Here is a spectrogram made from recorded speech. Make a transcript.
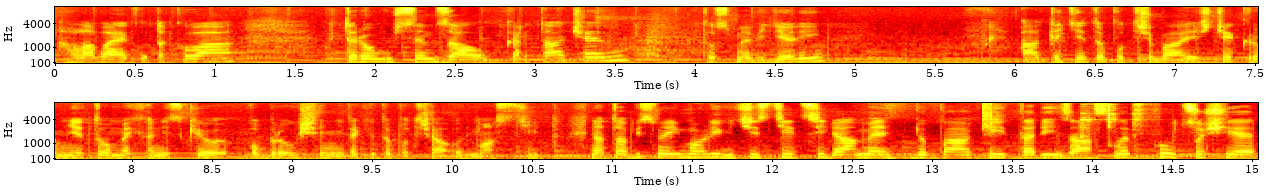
hlava jako taková, kterou už jsem vzal kartáčem, to jsme viděli, a teď je to potřeba ještě kromě toho mechanického obroušení, tak je to potřeba odmastit. Na to, aby jsme ji mohli vyčistit, si dáme do páky tady záslepku, což je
